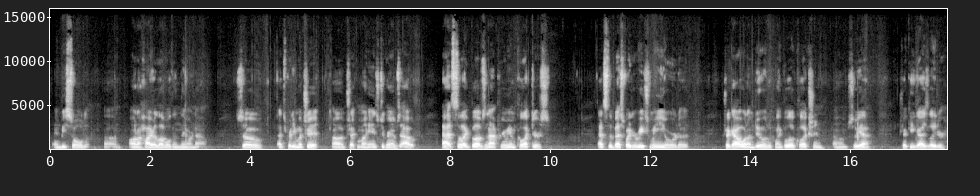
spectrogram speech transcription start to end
and be sold um, on a higher level than they are now. So that's pretty much it. Uh, check my Instagrams out at Select Gloves and at Premium Collectors. That's the best way to reach me or to check out what I'm doing with my glove collection. Um, so yeah, check you guys later.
